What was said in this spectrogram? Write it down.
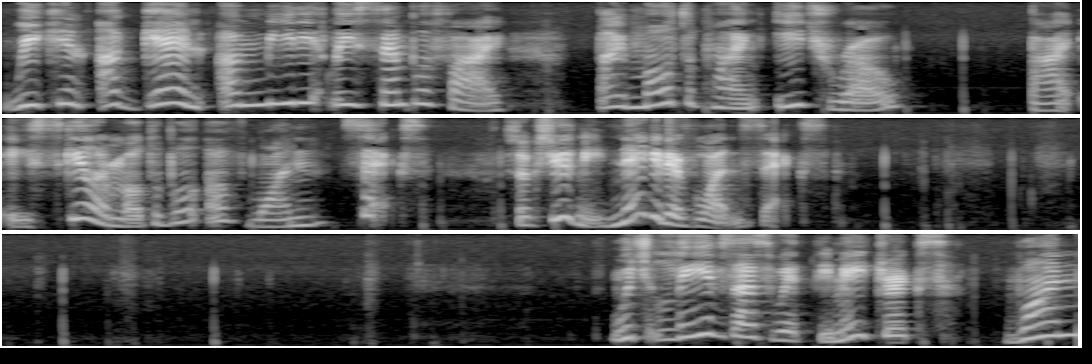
we can again immediately simplify by multiplying each row by a scalar multiple of 1 6. So excuse me, negative 1 6. Which leaves us with the matrix 1,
